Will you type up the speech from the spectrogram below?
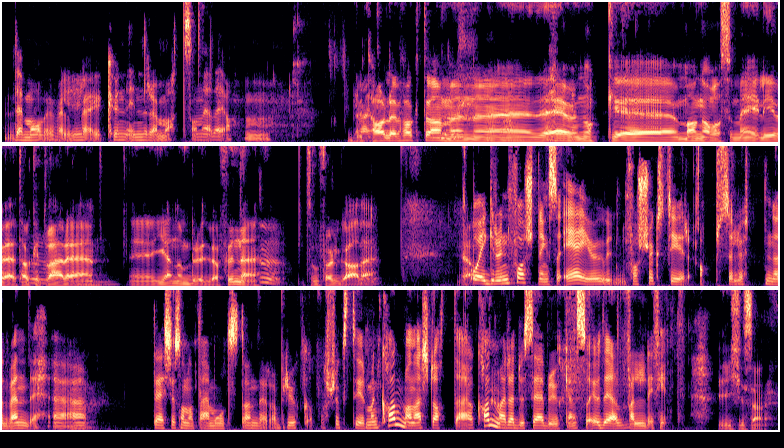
det må vi vel kunne innrømme at sånn er det, ja. Mm. brutale fakta, men uh, det er jo nok uh, mange av oss som er i live takket være uh, gjennombrudd vi har funnet som følge av det. Ja. Og i grunnforskning så er jo forsøksdyr absolutt nødvendig. Eh, Det er ikke sånn at jeg er motstander av bruk av forsøksdyr, men kan man erstatte og kan man redusere bruken, så er jo det veldig fint. Ikke sant.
